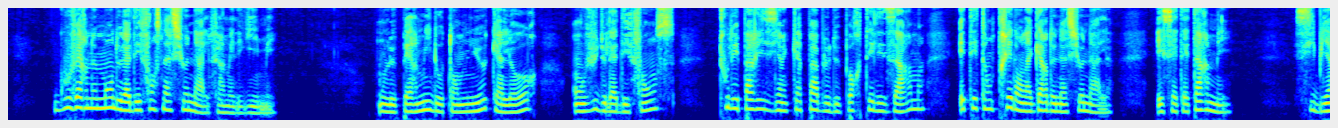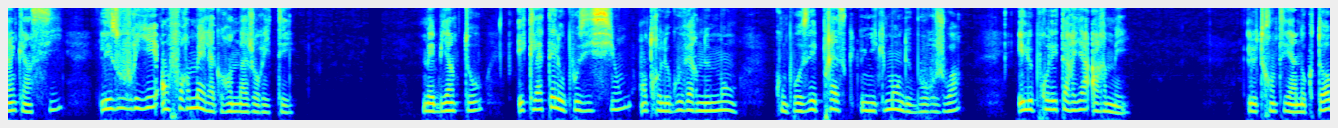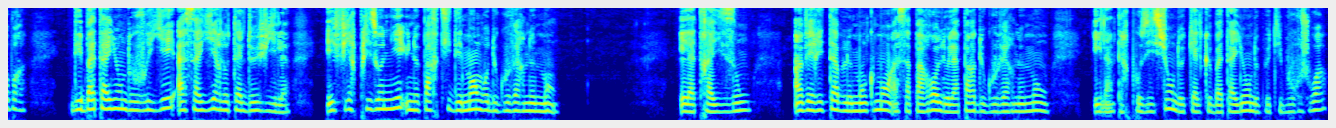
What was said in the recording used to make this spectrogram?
gouvernement de la défense nationale, fermez les guillemets. On le permit d'autant mieux qu'alors, en vue de la défense, tous les Parisiens capables de porter les armes étaient entrés dans la garde nationale et s'étaient armés, si bien qu'ainsi les ouvriers en formaient la grande majorité. Mais bientôt éclatait l'opposition entre le gouvernement, composé presque uniquement de bourgeois, et le prolétariat armé. Le 31 octobre, des bataillons d'ouvriers assaillirent l'hôtel de ville et firent prisonnier une partie des membres du gouvernement. La trahison, un véritable manquement à sa parole de la part du gouvernement et l'interposition de quelques bataillons de petits bourgeois,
